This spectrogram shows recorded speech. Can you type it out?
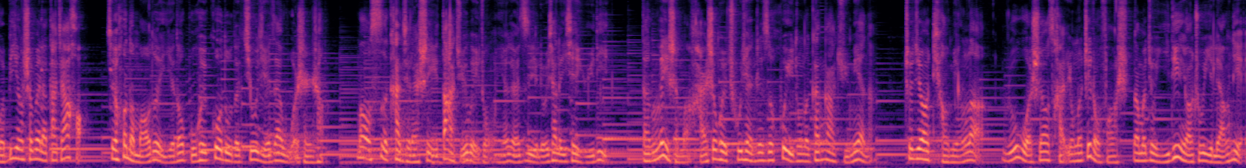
我毕竟是为了大家好，最后的矛盾也都不会过度的纠结在我身上。貌似看起来是以大局为重，也给自己留下了一些余地。但为什么还是会出现这次会议中的尴尬局面呢？这就要挑明了，如果是要采用了这种方式，那么就一定要注意两点。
